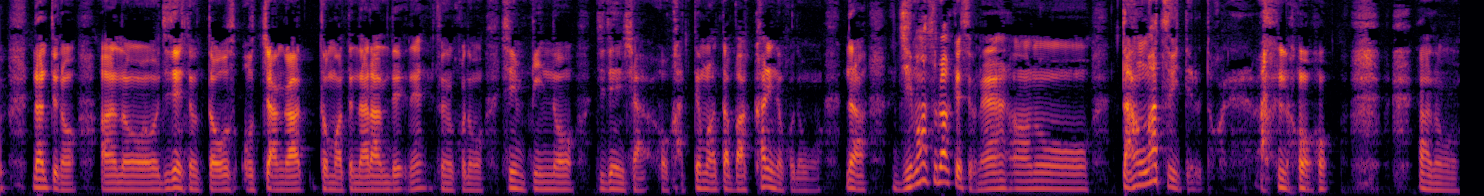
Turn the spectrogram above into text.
なんていうの、あの、自転車乗ったおおっちゃんが止まって並んでね、その子供、新品の自転車を買ってもらったばっかりの子供。だから、自慢するわけですよね。あの、段がついてるとかね。あの、あの、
